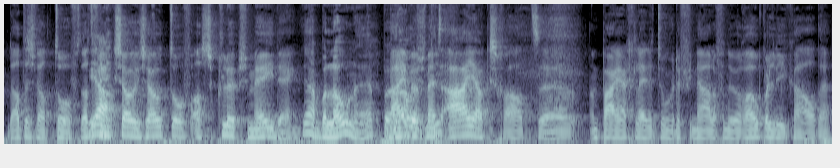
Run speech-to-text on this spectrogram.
Dat is wel tof. Dat Ja. vind ik sowieso tof als clubs meedenken. Ja, belonen. Hè. Wij hebben het met. Ajax gehad eh, een paar jaar geleden toen we de finale van de Europa League haalden.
